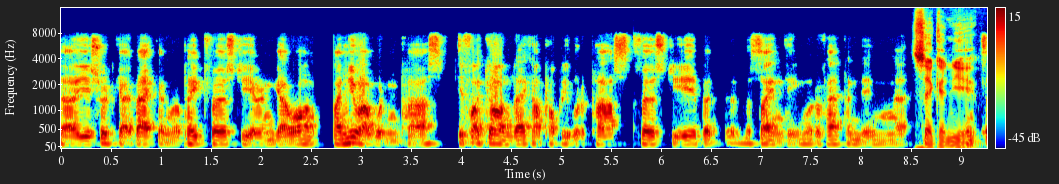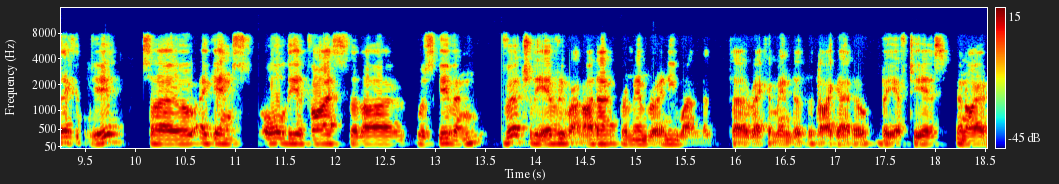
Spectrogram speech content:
uh, you should go back and repeat first year and go on. I knew I wouldn't pass. If I'd gone back, I probably would have passed first year, but the same thing would have happened in uh, second year. In second year. So, against all the advice that I was given, virtually everyone, I don't remember anyone that uh, recommended that I go to BFTS. And I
